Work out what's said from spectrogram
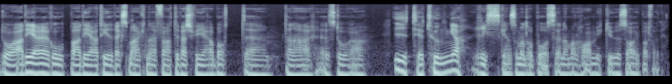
då adderar Europa, adderar tillväxtmarknader för att diversifiera bort eh, den här eh, stora IT-tunga risken som man drar på sig när man har mycket USA i portföljen.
